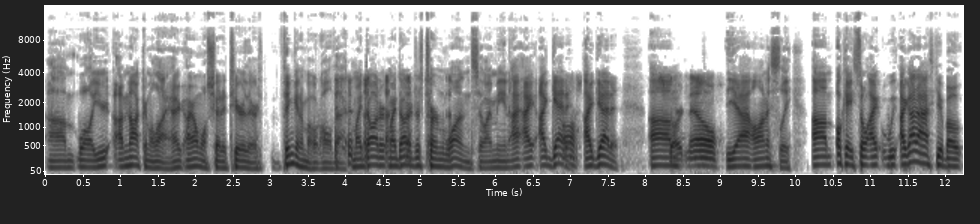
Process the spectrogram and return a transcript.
Um, well, you, I'm not going to lie. I, I, almost shed a tear there thinking about all that. My daughter, my daughter just turned one, so I mean, I, I, I get it. I get it. Um, Start now. Yeah, honestly. Um, okay, so I we, I got to ask you about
